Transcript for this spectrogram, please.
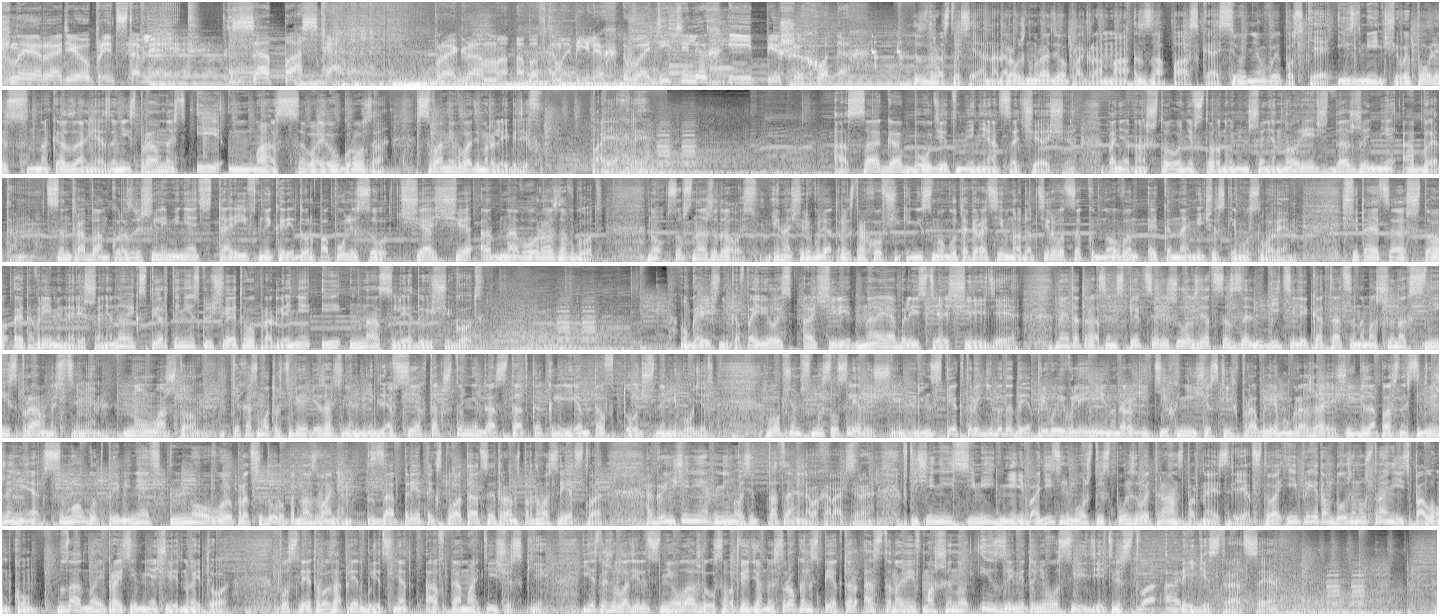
Дорожное радио представляет Запаска Программа об автомобилях, водителях и пешеходах Здравствуйте, на Дорожном радио программа «Запаска». Сегодня в выпуске «Изменчивый полис», «Наказание за неисправность» и «Массовая угроза». С вами Владимир Лебедев. Поехали! ОСАГО будет меняться чаще. Понятно, что не в сторону уменьшения, но речь даже не об этом. Центробанку разрешили менять тарифный коридор по полису чаще одного раза в год. Ну, собственно, ожидалось. Иначе регуляторы и страховщики не смогут оперативно адаптироваться к новым экономическим условиям. Считается, что это временное решение, но эксперты не исключают его продление и на следующий год у гаишников появилась очередная блестящая идея. На этот раз инспекция решила взяться за любителей кататься на машинах с неисправностями. Ну а что? Техосмотр теперь обязателен не для всех, так что недостатка клиентов точно не будет. В общем, смысл следующий. Инспекторы ГИБДД при выявлении на дороге технических проблем, угрожающих безопасности движения, смогут применять новую процедуру под названием «Запрет эксплуатации транспортного средства». Ограничение не носит тотального персонального характера. В течение 7 дней водитель может использовать транспортное средство и при этом должен устранить поломку, заодно и пройти внеочередной ТО. После этого запрет будет снят автоматически. Если же владелец не уложился в отведенный срок, инспектор, остановив машину, изымет у него свидетельство о регистрации.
